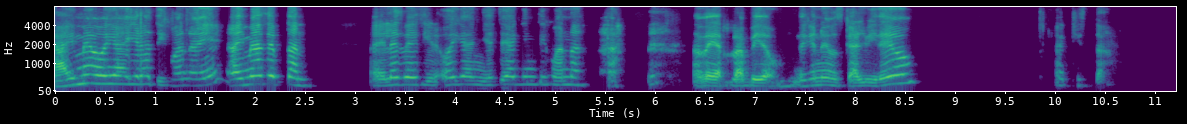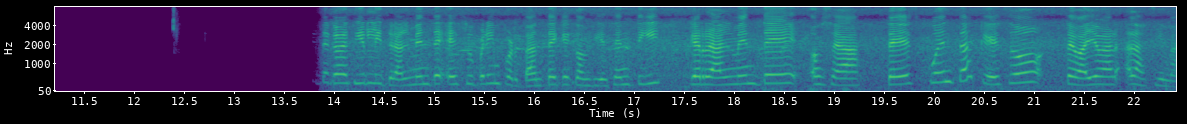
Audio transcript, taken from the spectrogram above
ahí me voy a ir a Tijuana, ¿eh? Ahí me aceptan. Ahí les voy a decir, oigan, ya estoy aquí en Tijuana. A ver, rápido, déjenme buscar el video. Aquí está. Te acabo de decir, literalmente es súper importante que confíes en ti, que realmente, o sea, te des cuenta que eso te va a llevar a la cima.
